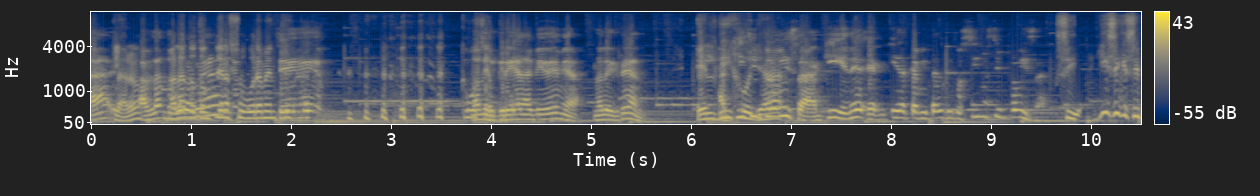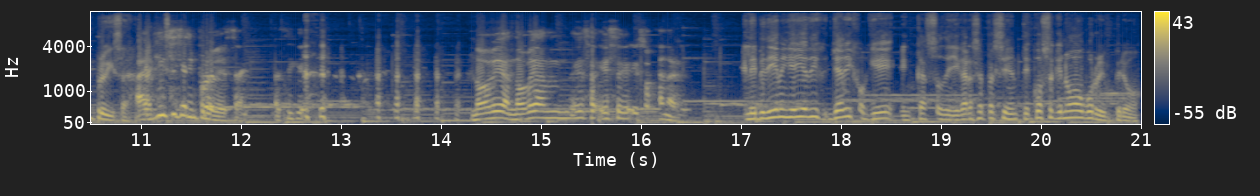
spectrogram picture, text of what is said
¿ah? Claro, hablando, hablando tonteras seguramente. Sí, no le crean a epidemia, no le crean. Él Aquí dijo se ya. improvisa, aquí en, el- aquí en la capital de los Cimios se improvisa. Sí, aquí sí que se improvisa. Aquí sí se improvisa. Así que no vean, no vean esa- ese- esos canales. El epidemia ya dijo, ya dijo que en caso de llegar a ser presidente, cosa que no va a ocurrir, pero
